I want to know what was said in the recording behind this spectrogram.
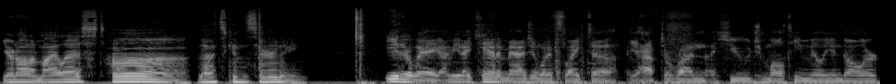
You're not on my list. Huh, that's concerning either way, I mean, I can't imagine what it's like to you have to run a huge multi-million dollar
